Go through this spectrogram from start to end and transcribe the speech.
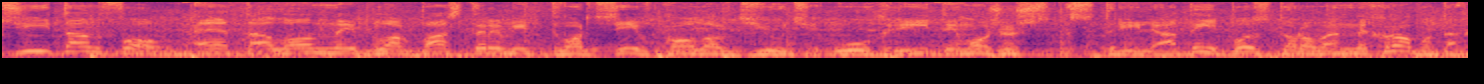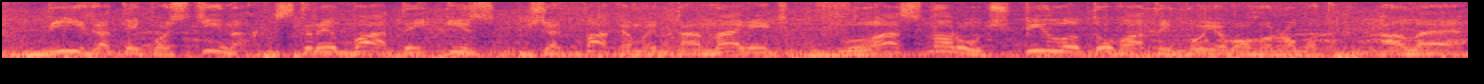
Titanfall – еталонний блокбастер від творців Call of Duty. У грі ти можеш стріляти по здоровенних роботах, бігати по стінах, стрибати із джетпаками та навіть власноруч пілотувати бойового робота. Але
